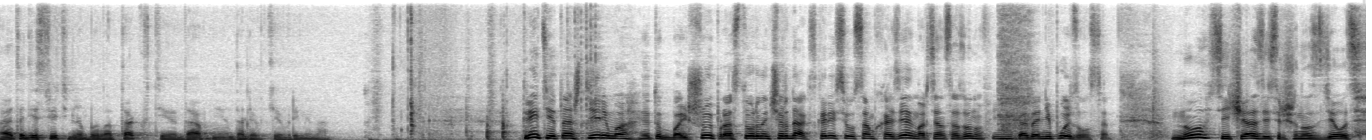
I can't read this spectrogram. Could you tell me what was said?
а это действительно было так в те давние далекие времена. Третий этаж терема – это большой просторный чердак. Скорее всего, сам хозяин Мартян Сазонов и никогда не пользовался. Но сейчас здесь решено сделать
